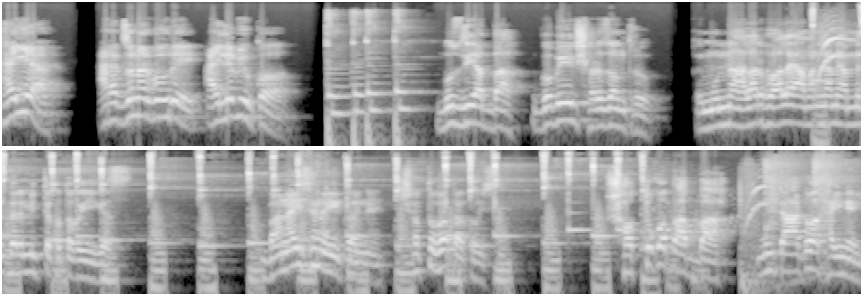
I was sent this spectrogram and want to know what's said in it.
খাইয়া আর একজনের বউরে আই লাভ ইউ ক। বুঝলি আব্বা, গভীর ষড়যন্ত্র। ওই মুন্না হালার ভয়ালায় আমার নামে আমের দ্বারা মিথ্যা কথা কই গেছে। বানাইছে নাকি কয় নাই সত্য কথা কইছি। সত্য কথা আব্বা, মুই টাটোয়া খাই নাই।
